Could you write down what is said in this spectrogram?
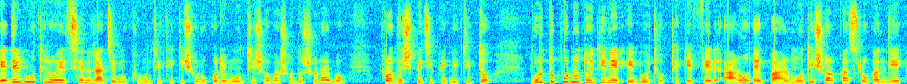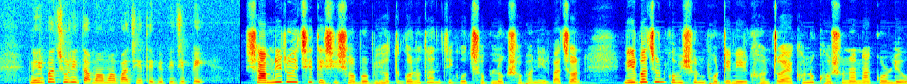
এদের মধ্যে রয়েছেন রাজ্যের মুখ্যমন্ত্রী থেকে শুরু করে মন্ত্রিসভার সদস্যরা এবং প্রদেশ বিজেপির নেতৃত্ব। গুরুত্বপূর্ণ দুই দিনের এই বৈঠক থেকে ফের আরও একবার মোদী সরকার স্লোগান দিয়ে নির্বাচনী দামামা বাজিয়ে দেবে বিজেপি। সামনে রয়েছে দেশের সর্ববৃহৎ গণতান্ত্রিক উৎসব লোকসভা নির্বাচন। নির্বাচন কমিশন ভোটে নির্ঘণ্ট এখনও ঘোষণা না করলেও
